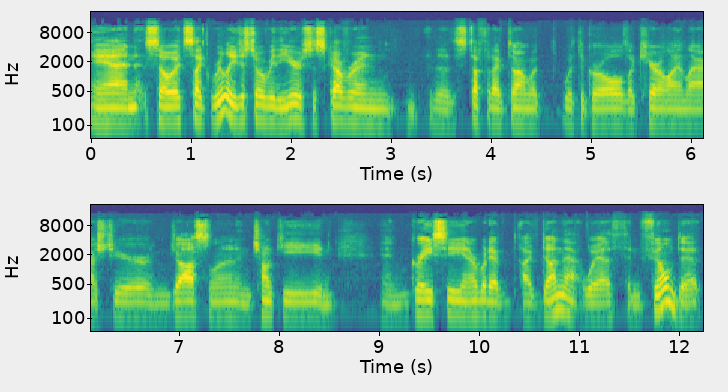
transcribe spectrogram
And so it's like really just over the years discovering the stuff that I've done with, with the girls, like Caroline last year, and Jocelyne, and Chunky, and and Gracie, and everybody I've, I've done that with and filmed it.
